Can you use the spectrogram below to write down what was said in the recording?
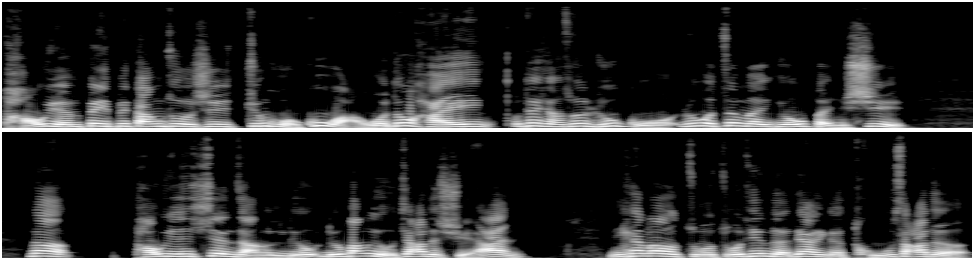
桃园被被当作是军火库啊！我都还我在想说，如果如果这么有本事，那桃园县长刘刘邦友家的血案，你看到昨昨天的那样一个屠杀的，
